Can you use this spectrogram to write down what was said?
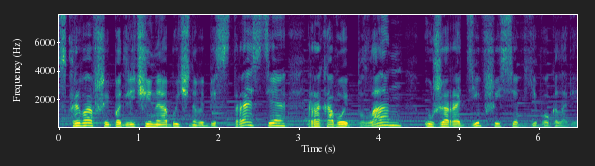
скрывавший под личиной обычного бесстрастия роковой план, уже родившийся в его голове.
